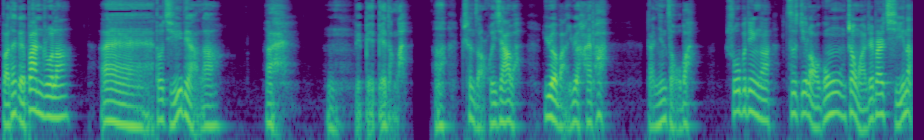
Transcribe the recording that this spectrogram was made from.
把他给绊住了。哎，都几点了？哎，嗯，别别别等了啊，趁早回家吧，越晚越害怕。赶紧走吧，说不定啊，自己老公正往这边骑呢。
